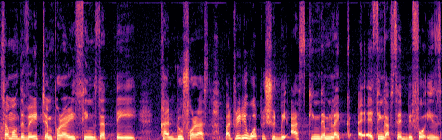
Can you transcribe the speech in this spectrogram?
some of the very temporary things that they can do for us. But really what we should be asking them, like I think I've said before, is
